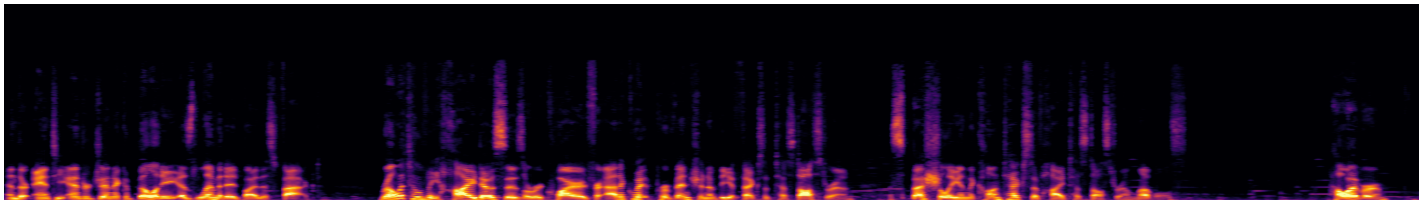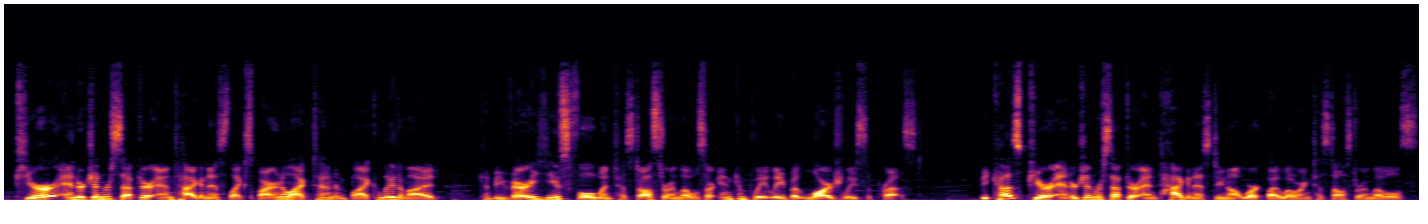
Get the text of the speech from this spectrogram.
and their antiandrogenic ability is limited by this fact. Relatively high doses are required for adequate prevention of the effects of testosterone, especially in the context of high testosterone levels. However, pure androgen receptor antagonists like spironolactone and bicalutamide can be very useful when testosterone levels are incompletely but largely suppressed. Because pure androgen receptor antagonists do not work by lowering testosterone levels,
